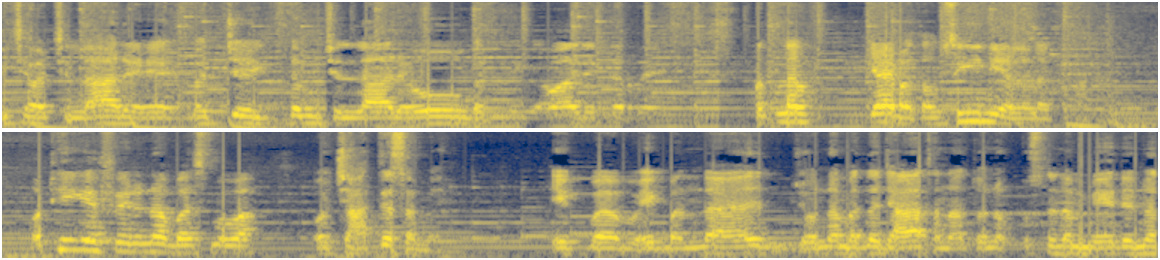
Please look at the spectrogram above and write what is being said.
पीछे चिल्ला रहे हैं बच्चे एकदम चिल्ला रहे हो गंदे की आवाज़ें कर रहे हैं। मतलब क्या बताऊँ सीन ही अलग था और ठीक है फिर ना बस में और चाहते समय एक एक बंदा है जो ना मतलब जा रहा था ना तो ना उसने ना मेरे ना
